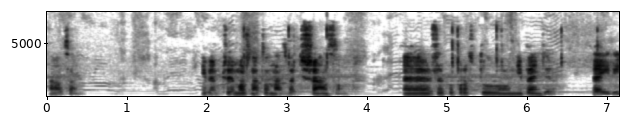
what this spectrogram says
szansa, nie wiem czy można to nazwać szansą, e, że po prostu nie będzie daily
